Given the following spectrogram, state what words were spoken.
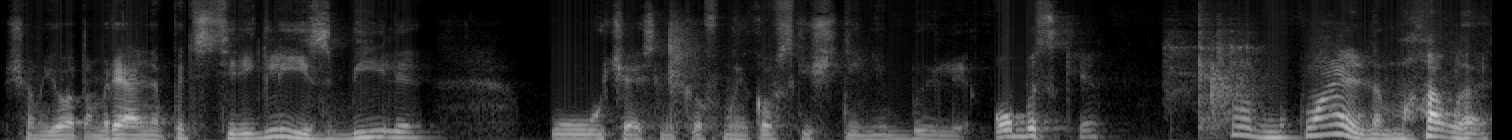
Причем его там реально подстерегли, избили, у участников Маяковских чтений были обыски. Ну, вот буквально мало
